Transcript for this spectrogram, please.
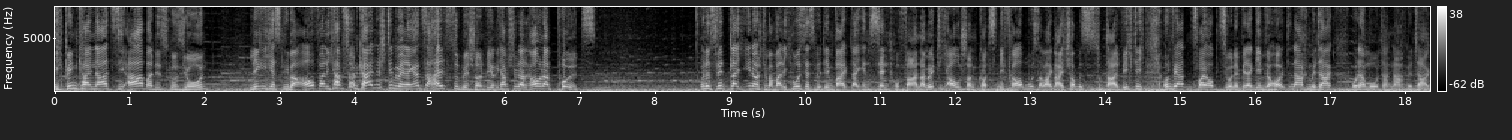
ich bin kein Nazi, aber Diskussion, lege ich jetzt lieber auf, weil ich habe schon keine Stimme mehr. Der ganze Hals tut mir schon weh und ich habe schon wieder 300 Puls. Und es wird gleich eh noch schlimmer, weil ich muss jetzt mit dem Wald gleich ins Zentrum fahren. Da möchte ich auch schon kotzen. Die Frau muss aber gleich shoppen, es ist total wichtig. Und wir hatten zwei Optionen. Entweder gehen wir heute Nachmittag oder Montagnachmittag.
